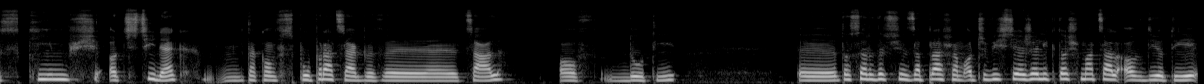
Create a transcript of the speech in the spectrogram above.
z kimś odcinek, mm, taką współpracę jakby w Call of Duty, yy, to serdecznie zapraszam. Oczywiście, jeżeli ktoś ma Call of Duty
